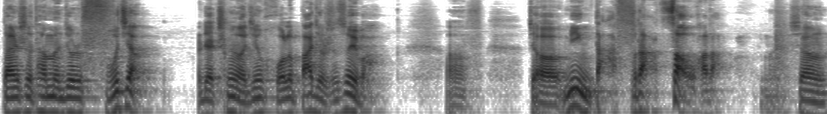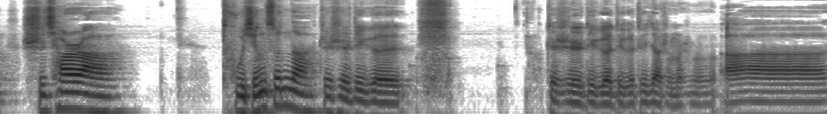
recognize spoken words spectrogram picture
但是他们就是福将，而且程咬金活了八九十岁吧，啊，叫命大福大造化大，像石谦啊、土行孙呐，这是这个，这是这个这个这叫什么什么啊？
